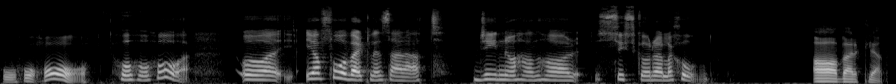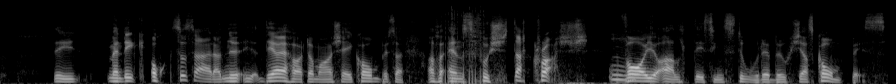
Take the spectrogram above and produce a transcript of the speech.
Ho, ho, ho. Ho, ho, ho. Och jag får verkligen så här att Ginny och han har syskonrelation. Ja, verkligen. Det är, men det är också så här, nu, det har jag hört om man har tjejkompisar, alltså ens första crush Mm. var ju alltid sin storebrorsas kompis.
